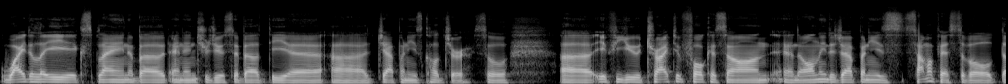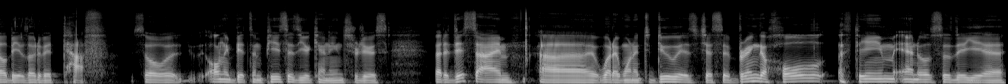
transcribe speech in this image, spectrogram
widely explain about and introduce about the Japanese culture. So. If you try to focus on only the Japanese summer festival, that'll be a little bit tough. So only bits and pieces you can introduce. But at this time, uh, what I wanted to do is just uh, bring the whole theme and also the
